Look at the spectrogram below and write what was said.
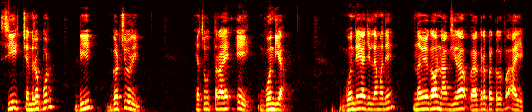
C Chandrapur D Gadchiroli. याचं उत्तर आहे ए गोंदिया. गोंदिया या जिल्ह्यामध्ये नवेगाव नागजिरा व्याघ्र प्रकल्प आहे.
